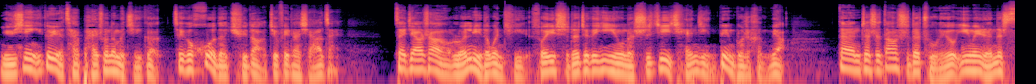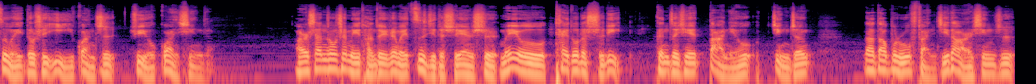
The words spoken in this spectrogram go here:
女性一个月才排出那么几个，这个获得渠道就非常狭窄。再加上伦理的问题，所以使得这个应用的实际前景并不是很妙。但这是当时的主流，因为人的思维都是一以贯之、具有惯性的。而山中生弥团队认为自己的实验室没有太多的实力跟这些大牛竞争，那倒不如反其道而行之，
